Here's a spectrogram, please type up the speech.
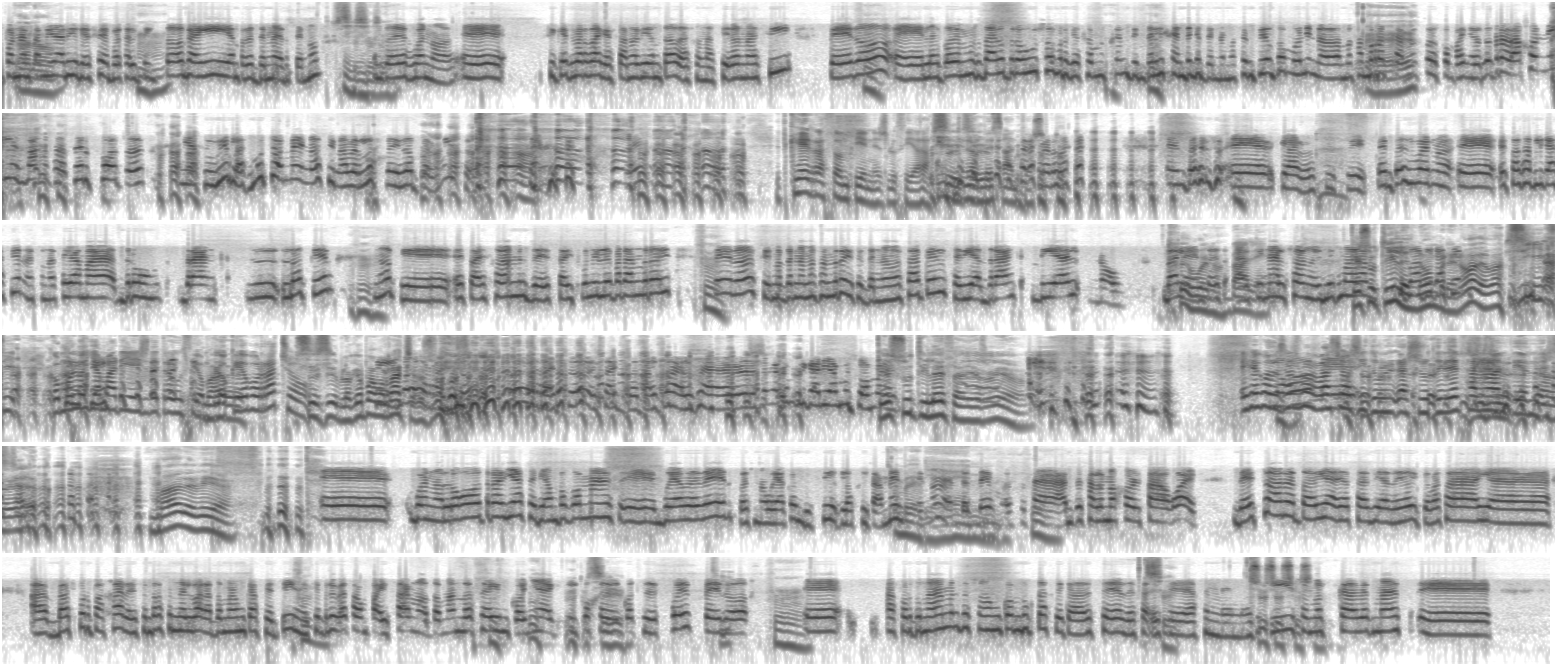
ponerte Claro. a mirar, yo qué sé, pues el TikTok ahí y entretenerte, ¿no? Sí, sí, sí. Entonces, bueno, eh, sí que es verdad que están orientadas o nacieron así, pero eh, les podemos dar otro uso porque somos gente inteligente que tenemos sentido común y no vamos a emborrachar Eh. a nuestros compañeros de trabajo, ni les vamos a hacer fotos, ni a subirlas, mucho menos sin haberles pedido permiso. ¿Qué razón tienes, Lucía Sí, sí. Entonces, eh, claro, sí, sí. Entonces, bueno, eh, estas aplicaciones, una se llama Drunk, Drunk Locker, ¿no? que está solamente está disponible para Android, pero si no tenemos Android, si tenemos Apple, sería Drunk DL No. Vale, bueno. entonces Vale. al final son el mismo Qué sutil el nombre. ¿no? Además. Sí, sí. ¿Cómo lo llamaríais de traducción? Madre. ¿Bloqueo borracho? Sí, sí, bloqueo para Sí, borrachos. borracho, borracho, exacto, tal cual. O sea, no me complicaría mucho más. Qué sutileza, Dios mío. Es que cuando No, estás borracho, si tú la sutileza no la entiendes. Claro, claro. Madre mía. Eh, bueno, luego otra ya sería un poco más, eh, voy a beber, pues no voy a conducir, lógicamente, Hombre, ¿no? bien. Entendemos. O sea, antes a lo mejor estaba guay. De hecho, ahora todavía, hasta el día de hoy, que vas a, ir a- a- vas por pajares, entras en el bar a tomar un cafetín y siempre ves a un paisano tomándose un coñac y coge Sí. el coche después, pero eh, afortunadamente son conductas que cada vez se, Sí. se hacen menos y somos cada vez más eh,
